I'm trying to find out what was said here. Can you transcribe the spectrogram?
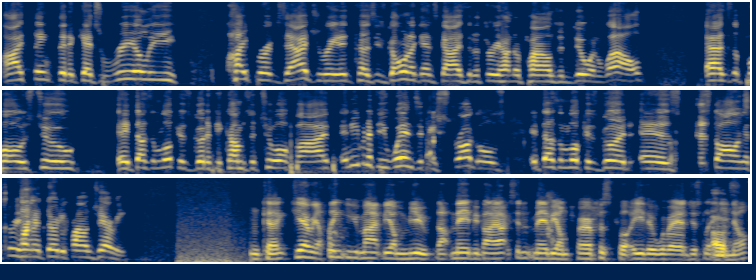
I think that it gets really hyper exaggerated because he's going against guys that are 300 pounds and doing well, as opposed to it doesn't look as good if he comes to 205. And even if he wins, if he struggles, it doesn't look as good as stalling a 330 pound Jerry. Okay, Jerry, I think you might be on mute. That may be by accident, maybe on purpose, but either way, I'm just letting Oh. you know.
